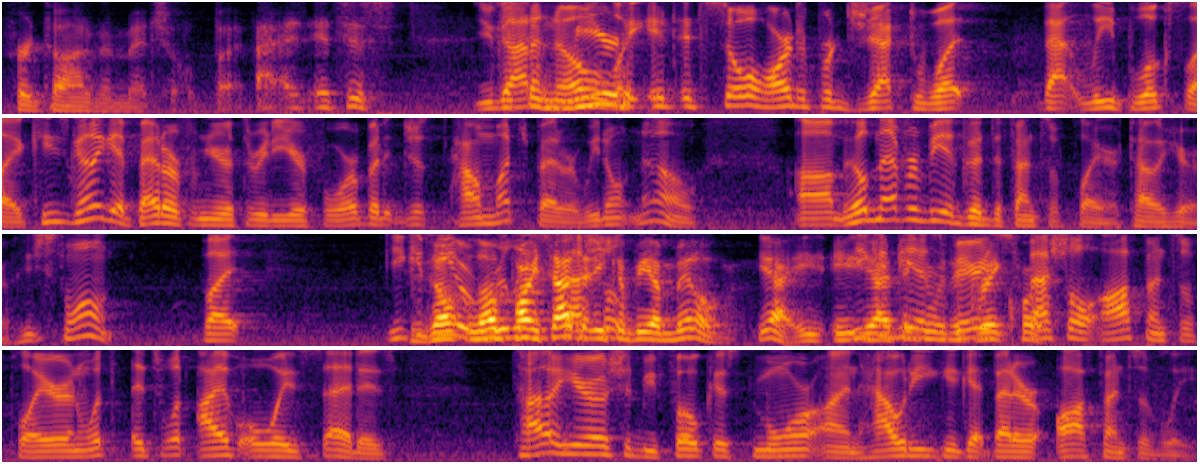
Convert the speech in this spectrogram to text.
for Donovan Mitchell. But I, it's just you got to know. weird- Like it, it's so hard to project what that leap looks like. He's gonna get better from year three to year four, but it just how much better we don't know. Um, he'll never be a good defensive player, Tyler Herro. He just won't. But he could He's be a Lowe really points out that he could be a middle. Yeah, he, he, he I could think be a was a very great quote. special offensive player, and what it's what I've always said is Tyler Herro should be focused more on how he can get better offensively.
